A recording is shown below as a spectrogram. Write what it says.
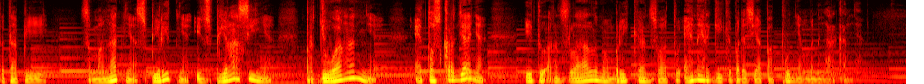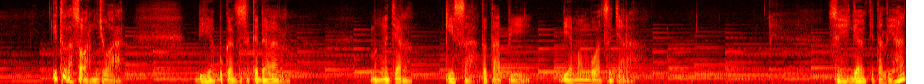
tetapi semangatnya, spiritnya, inspirasinya, perjuangannya, etos kerjanya itu akan selalu memberikan suatu energi kepada siapa pun yang mendengarkannya. Itulah seorang juara. Dia bukan sekedar mengejar kisah tetapi dia membuat sejarah. Sehingga kita lihat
